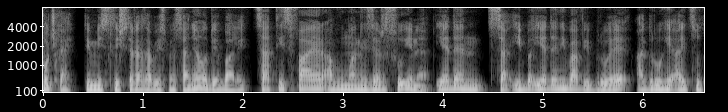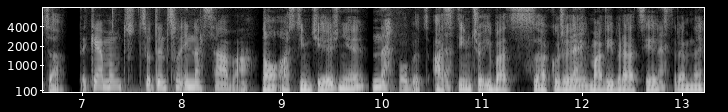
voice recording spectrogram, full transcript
počkaj, ty myslíš teraz, aby sme sa neodjebali. Satisfyer a Womanizer sú iné. Jeden, sa iba, jeden iba vibruje a druhý aj cuca. Tak já mám co, ten, co i nasává. No a s tým tiež nie? Ne. Vôbec. A Ne. s tým, čo iba akože Ne. má vibrácie Ne. extrémne.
